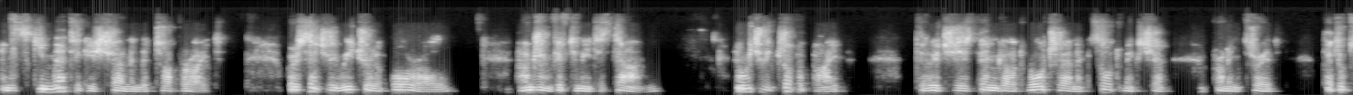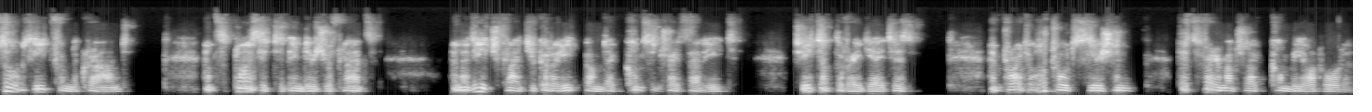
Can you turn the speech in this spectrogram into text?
And the schematic is shown in the top right, where essentially we drill a borehole 150 meters down, in which we drop a pipe, which is then got water and a salt mixture running through it that absorbs heat from the ground and supplies it to the individual flats. And at each flat, you've got a heat pump that concentrates that heat to heat up the radiators and provide a hot water solution that's very much like combi hot water.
